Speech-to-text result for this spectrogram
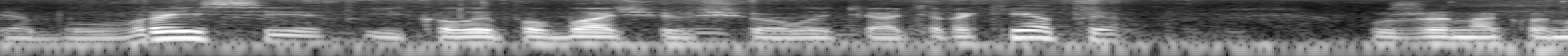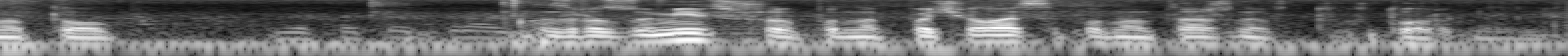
Я був в рейсі, і коли побачив, що летять ракети уже на Конотоп, зрозумів, що почалося повнотажне вторгнення.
